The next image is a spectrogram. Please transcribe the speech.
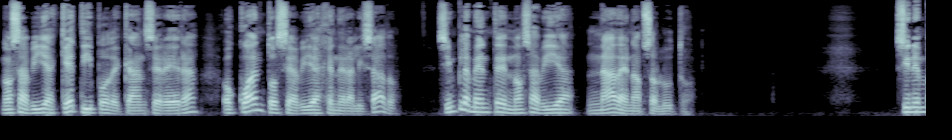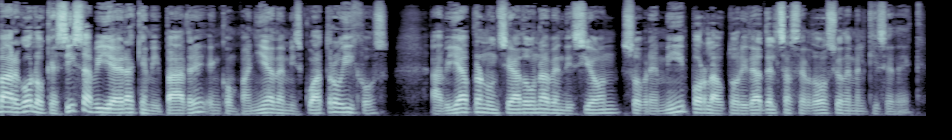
no sabía qué tipo de cáncer era o cuánto se había generalizado. Simplemente no sabía nada en absoluto. Sin embargo, lo que sí sabía era que mi padre, en compañía de mis cuatro hijos, había pronunciado una bendición sobre mí por la autoridad del sacerdocio de Melquisedec.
